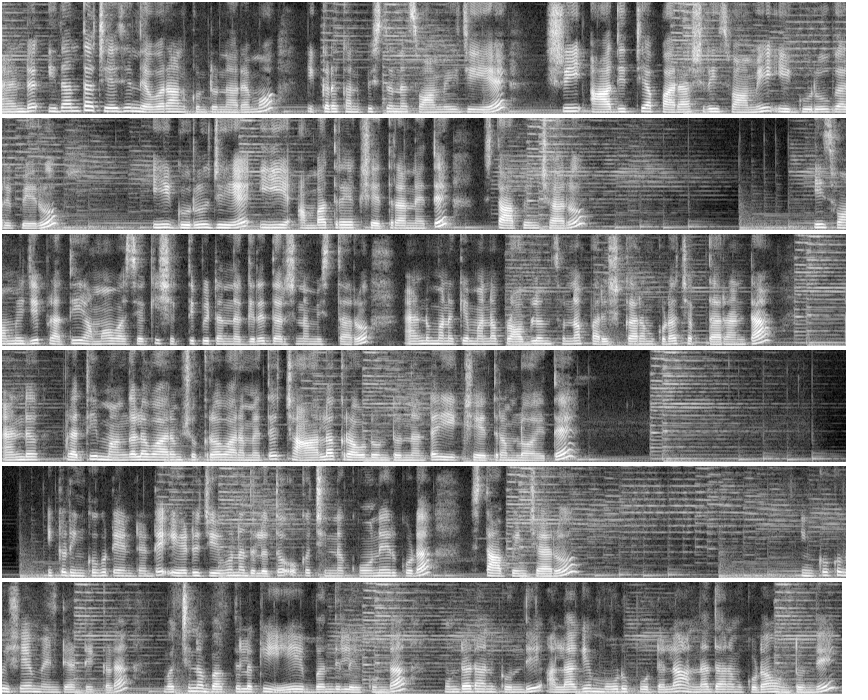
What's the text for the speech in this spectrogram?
అండ్ ఇదంతా చేసింది ఎవరు అనుకుంటున్నారేమో ఇక్కడ కనిపిస్తున్న స్వామీజీయే శ్రీ ఆదిత్య పరాశ్రీ స్వామి ఈ గురువు గారి పేరు. ఈ గురూజీయే ఈ అంబాత్రేయ క్షేత్రాన్ని అయితే స్థాపించారు. ఈ స్వామీజీ ప్రతి అమావాస్యకి శక్తిపీఠం దగ్గరే దర్శనం ఇస్తారు అండ్ మనకేమన్నా ప్రాబ్లమ్స్ ఉన్న పరిష్కారం కూడా చెప్తారంట. అండ్ ప్రతి మంగళవారం శుక్రవారం అయితే చాలా క్రౌడ్ ఉంటుందంట ఈ క్షేత్రంలో అయితే. ఇక్కడ ఇంకొకటి ఏంటంటే ఏడు జీవనదులతో ఒక చిన్న కోనేరు కూడా స్థాపించారు. ఇంకొక విషయం ఏంటంటే ఇక్కడ వచ్చిన భక్తులకి ఏ ఇబ్బంది లేకుండా ఉండడానికి ఉంది అలాగే మూడు పూటల అన్నదానం కూడా ఉంటుంది.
